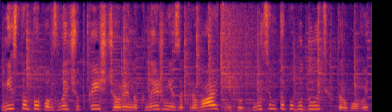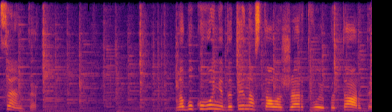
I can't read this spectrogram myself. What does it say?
Містом поповзли чутки, що ринок нижній закривають і тут буцімто побудують торговий центр. На Буковині дитина стала жертвою петарди.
